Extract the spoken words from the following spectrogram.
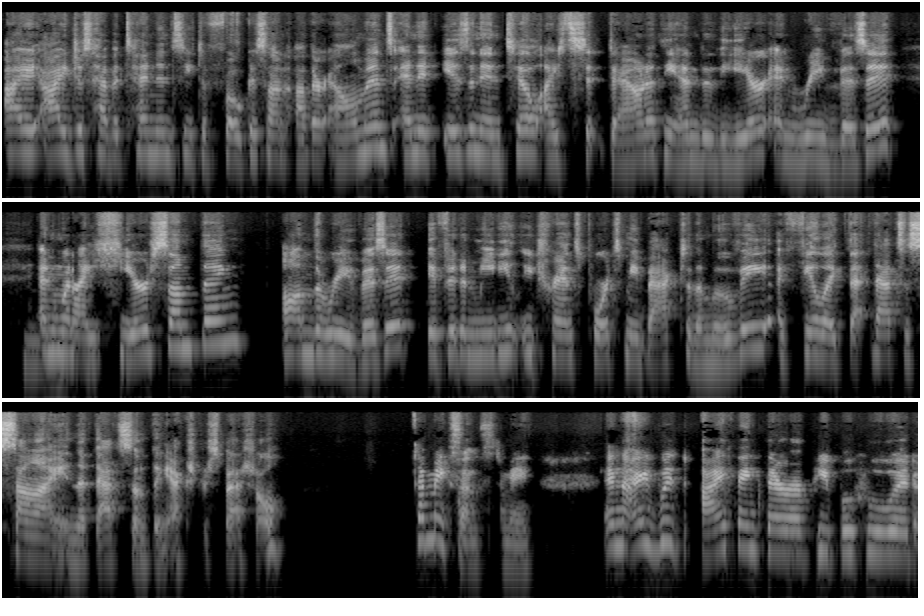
I, I just have a tendency to focus on other elements. And it isn't until I sit down at the end of the year and revisit. Mm-hmm. And when I hear something on the revisit, if it immediately transports me back to the movie, I feel like that that's a sign that that's something extra special. That makes sense to me. And I would I think there are people who would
